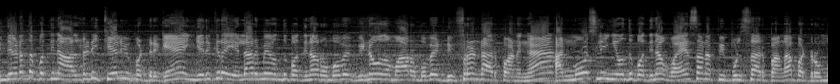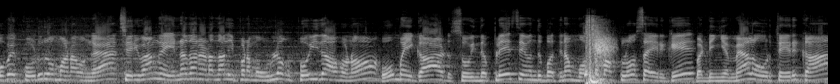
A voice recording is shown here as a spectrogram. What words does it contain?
இந்த இடத்த பத்தி நான் ஆல்ரெடி கேள்விப்பட்டிருக்கேன். இங்க இருக்கிற எல்லாருமே வந்து பாத்தீங்கன்னா ரொம்பவே வினோதமா ரொம்பவே டிஃப்ரெண்டா இருப்பானுங்க. அண்ட் மோஸ்ட்லி இங்க வந்து பாத்தீங்கன்னா வயசான பீப்புள்ஸ் தான் இருப்பாங்க. பட் ரொம்பவே கொடூரமானவங்க. சரி வாங்க என்னதான் நடந்தாலும் இப்போ நம்ம உள்ள போய் தான் ஆகணும். ஓ மை காட் சோ இந்த பிளேஸே வந்து பாத்தீங்கன்னா மொத்தமா க்ளோஸ் ஆயிருக்கு. பட் இங்க மேல ஒருத்தர் இருக்கான்.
